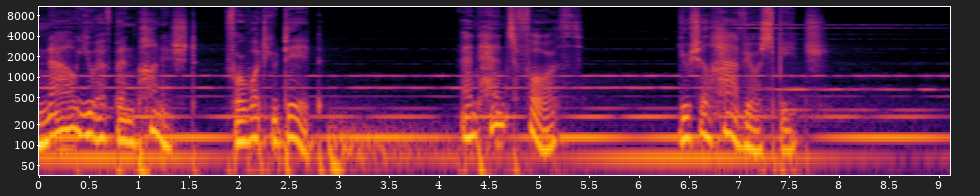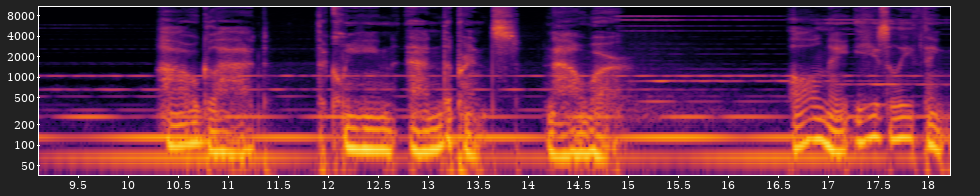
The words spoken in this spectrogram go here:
Now you have been punished for what you did, and henceforth you shall have your speech. How glad the queen and the prince now were. All may easily think,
